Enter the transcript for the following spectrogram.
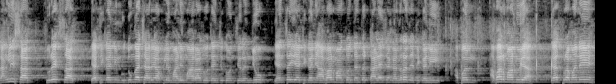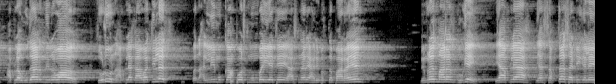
चांगली साथ सुरेख साथ. या ठिकाणी मृदुंगाचार्य आपले माळी महाराज व त्यांचे दोन चिरंजीव यांचाही या ठिकाणी आभार मानतो आणि त्यांचं टाळ्याच्या गजरात या ठिकाणी आपण आभार मानूया. त्याचप्रमाणे आपला उदार निर्वाह सोडून आपल्या गावातीलच पण हल्ली मुक्काम पोस्ट मुंबई येथे असणारे हरिभक्त पारायण भीमराज महाराज घुगे या आपल्या या सप्ताहासाठी गेले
